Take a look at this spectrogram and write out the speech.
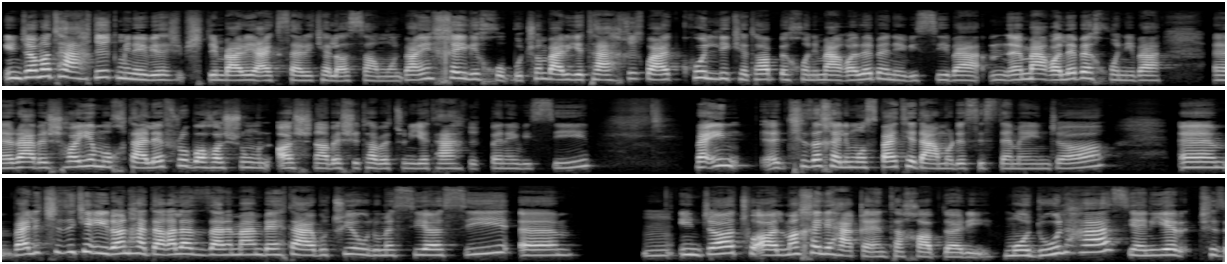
اینجا ما تحقیق می نوشتیم برای اکثر کلاسامون و این خیلی خوب بود چون برای یه تحقیق باید کلی کتاب بخونی مقاله بنویسی و مقاله بخونی و روش های مختلف رو باهاشون آشنا بشی تا بتونی یه تحقیق بنویسی. و این چیز خیلی مثبتیه در مورد سیستم اینجا. ولی چیزی که ایران حداقل از نظر من بهتر بود توی علوم سیاسی اینجا تو آلمان خیلی حق انتخاب داری. مدول هست یعنی یه چیز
